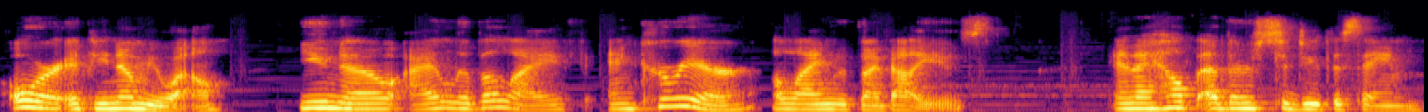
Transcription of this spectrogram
or if you know me well, you know I live a life and career aligned with my values, and I help others to do the same.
